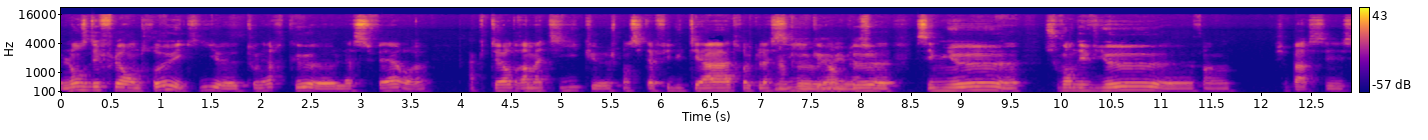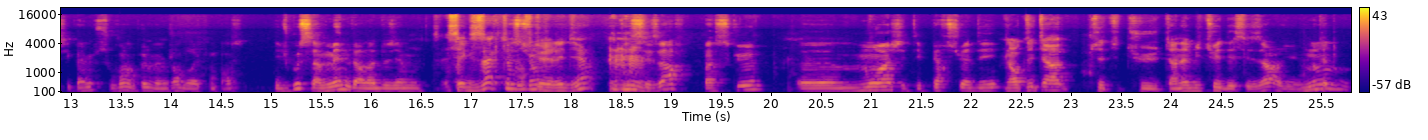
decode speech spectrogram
lance des fleurs entre eux et qui euh, tolère que euh, la sphère euh, acteur dramatique. euh, je pense si tu as fait du théâtre classique, Un peu, oui, euh, c'est mieux. euh, souvent des vieux. euh, Enfin, je sais pas, c'est quand même souvent un peu le même genre de récompense. Et du coup, ça mène vers la deuxième C'est exactement Question. ce que j'allais dire. César parce que Euh, moi, j'étais persuadé. Alors, tu es un, tu, t'es un habitué des Césars. Non,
